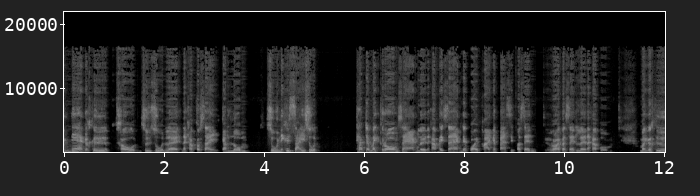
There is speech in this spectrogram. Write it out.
นย์เนี่ยก็คือเขาศูนย์ศูนย์เลยนะครับเขาใส่กันลมศูนย์นี่คือใสสุดแทบจะไม่กรองแสงเลยนะครับ ให้แสงเนี่ยปล่อยผ่านกันแปดสิบเปอร์เซ็นถึงร้อยเปอร์เซ็นเลยนะครับผม มันก็คือ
